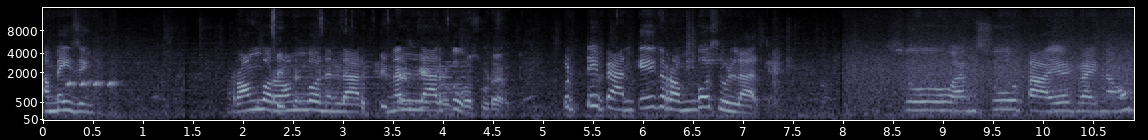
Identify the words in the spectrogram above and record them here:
amazing ரொம்ப ரொம்ப நல்லா இருக்கு நல்லா ரொம்ப இருக்கும் சூடா இருக்கு குட்டி பேன்கேக் ரொம்ப சுள்ளா இருக்கு so I'm so tired right now.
